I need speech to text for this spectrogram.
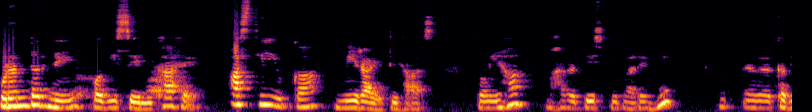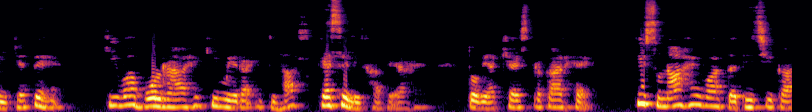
पुरंदर ने कवि से लिखा है, अस्थि युग का मेरा इतिहास। तो यह भारत देश के बारे में कवि कहते हैं कि वह बोल रहा है कि मेरा इतिहास कैसे लिखा गया है। तो व्याख्या इस प्रकार है कि सुना है वह दधीची का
